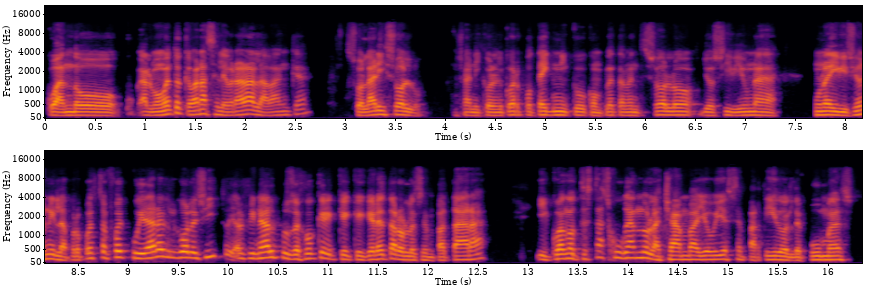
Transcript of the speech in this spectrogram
cuando al momento que van a celebrar a la banca, Solari solo, o sea, ni con el cuerpo técnico completamente solo, yo sí vi una, una división y la propuesta fue cuidar el golecito y al final pues dejó que, que, que Querétaro les empatara. Y cuando te estás jugando la chamba, yo vi este partido, el de Pumas,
